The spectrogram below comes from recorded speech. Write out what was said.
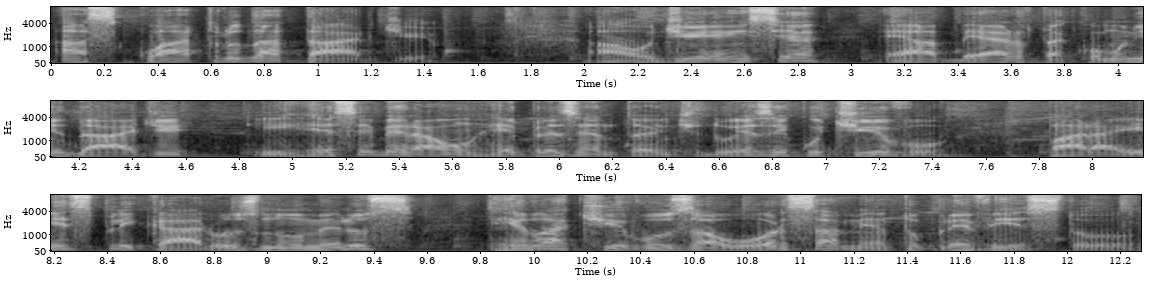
às quatro da tarde. A audiência é aberta à comunidade e receberá um representante do Executivo para explicar os números relativos ao orçamento previsto.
